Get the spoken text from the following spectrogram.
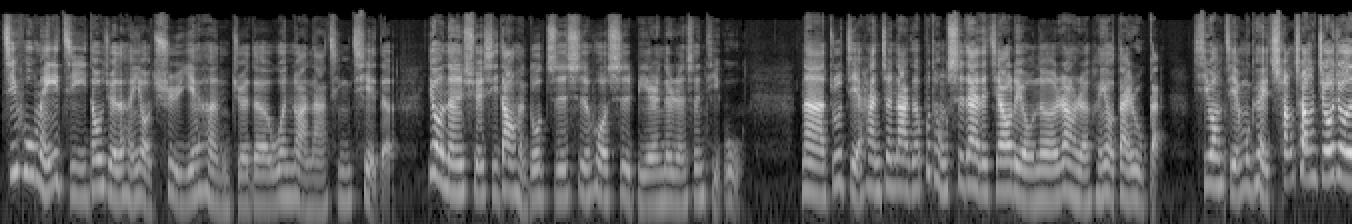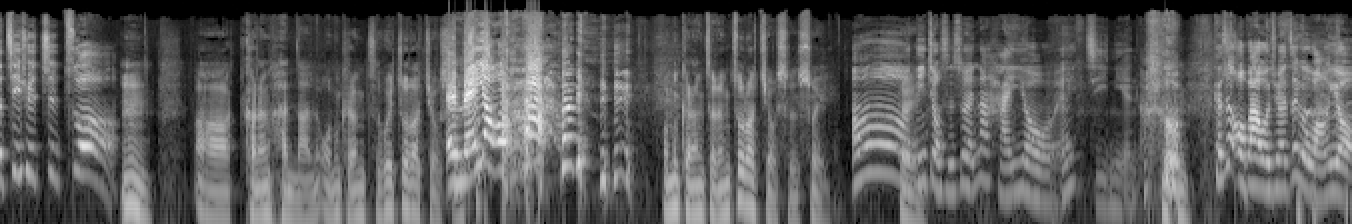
几乎每一集都觉得很有趣，也很觉得温暖啊、亲切的，又能学习到很多知识或是别人的人生体悟。那朱姐和郑大哥不同世代的交流呢，让人很有代入感。希望节目可以长长久久的继续制作。嗯啊、可能很难，我们可能只会做到九十，哎、没有啦，我们可能只能做到九十岁，哦，你九十岁，那还有哎、几年啊？可是欧巴，我觉得这个网友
